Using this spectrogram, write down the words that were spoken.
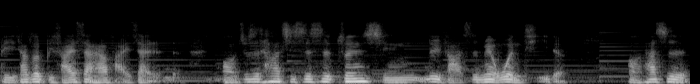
比他说比法利赛还要法利赛人的哦，就是他其实是遵行律法是没有问题的哦，他是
